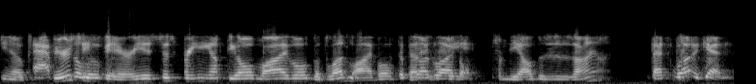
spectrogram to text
you know, conspiracy Absolutely. theory is just bringing up the old libel, the blood libel, The blood libel. from the elders of Zion, That's well, again,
